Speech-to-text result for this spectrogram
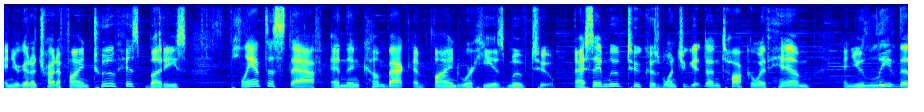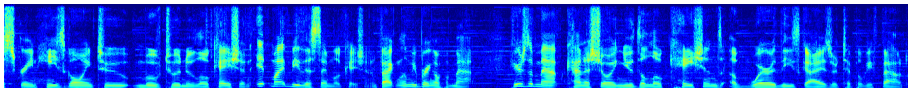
and you're going to try to find two of his buddies, plant a staff, and then come back and find where he has moved to. Now, I say move to because once you get done talking with him, and you leave the screen, he's going to move to a new location. It might be the same location. In fact, let me bring up a map. Here's a map kind of showing you the locations of where these guys are typically found.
